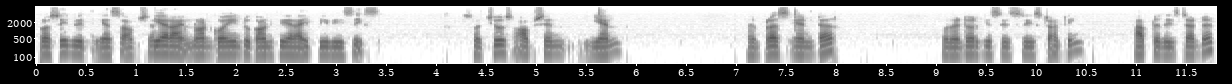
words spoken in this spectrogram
proceed with yes option. Here I am not going to configure IPv6 so choose option N and press enter. The network is, is restarting. After restarted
